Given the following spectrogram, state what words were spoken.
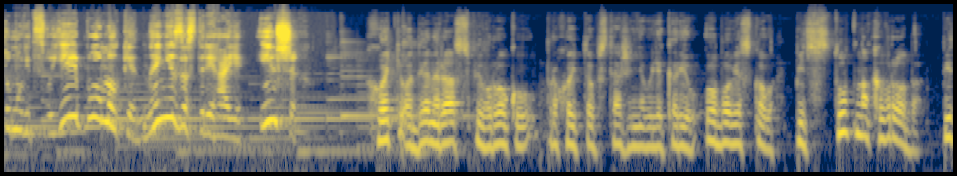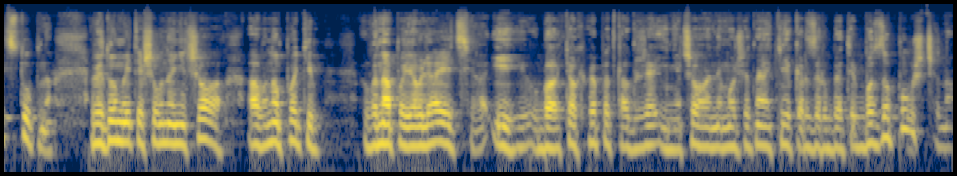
тому від своєї помилки нині застерігає інших. Хоч один раз в півроку проходьте обстеження в лікарів. Обов'язково. Підступна хвороба. Підступна. Ви думаєте, що воно нічого, а воно потім вона появляється і в багатьох випадках вже і нічого не може навіть лікар зробити, бо запущено.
